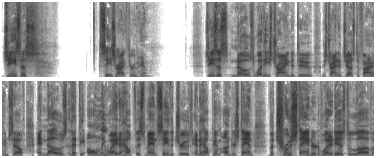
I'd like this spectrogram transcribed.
Jesus sees right through him. Jesus knows what he's trying to do. He's trying to justify himself and knows that the only way to help this man see the truth and to help him understand the true standard of what it is to love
